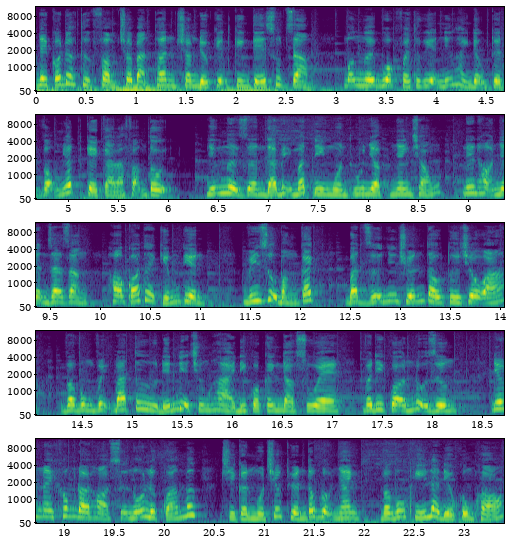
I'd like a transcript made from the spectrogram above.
Để có được thực phẩm cho bản thân trong điều kiện kinh tế sụt giảm, mọi người buộc phải thực hiện những hành động tuyệt vọng nhất kể cả là phạm tội. Những người dân đã bị mất đi nguồn thu nhập nhanh chóng nên họ nhận ra rằng họ có thể kiếm tiền, ví dụ bằng cách bắt giữ những chuyến tàu từ châu Á và vùng vịnh Ba Tư đến địa Trung Hải đi qua kênh đào Suez và đi qua Ấn Độ Dương. Điều này không đòi hỏi sự nỗ lực quá mức, chỉ cần một chiếc thuyền tốc độ nhanh và vũ khí là điều không khó.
